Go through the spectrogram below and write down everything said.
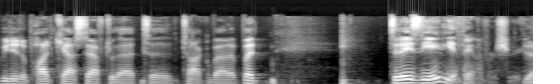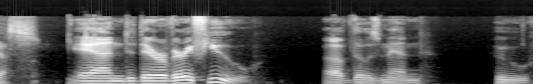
we did a podcast after that to talk about it. But today's the 80th anniversary, Yes. and there are very few of those men who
